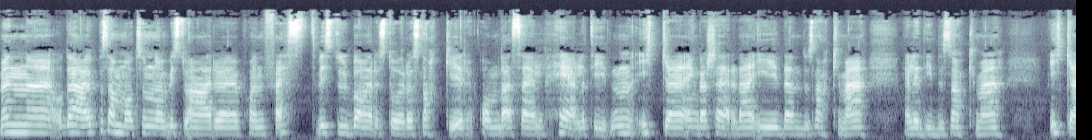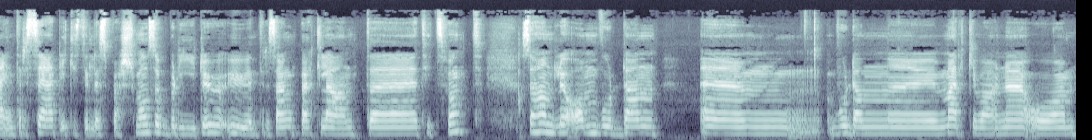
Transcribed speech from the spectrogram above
Men, eh, og det er jo på samme måte som hvis du er eh, på en fest. Hvis du bare står og snakker om deg selv hele tiden, ikke engasjerer deg i den du snakker med, eller de du snakker med, ikke er interessert, ikke stiller spørsmål, så blir du uinteressant på et eller annet uh, tidspunkt. Så det handler jo om hvordan, um, hvordan merkevarene og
